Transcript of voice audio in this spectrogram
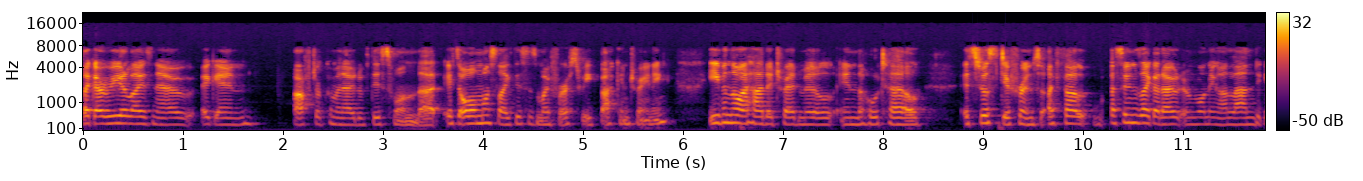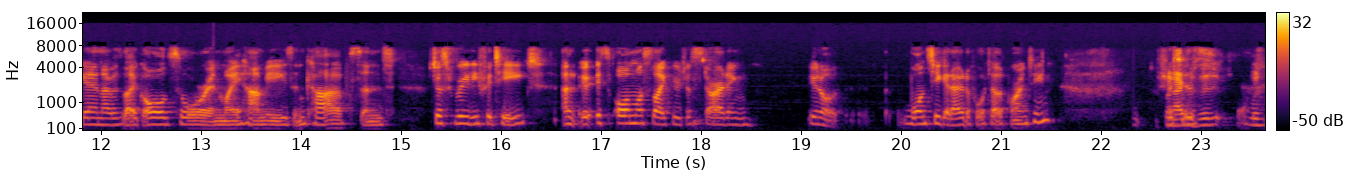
Like I realize now again after coming out of this one that it's almost like this is my first week back in training. Even though I had a treadmill in the hotel, it's just different. I felt as soon as I got out and running on land again, I was like all sore in my hammies and calves and just really fatigued. And it's almost like you're just starting, you know, once you get out of hotel quarantine. Sinead, was is- the was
